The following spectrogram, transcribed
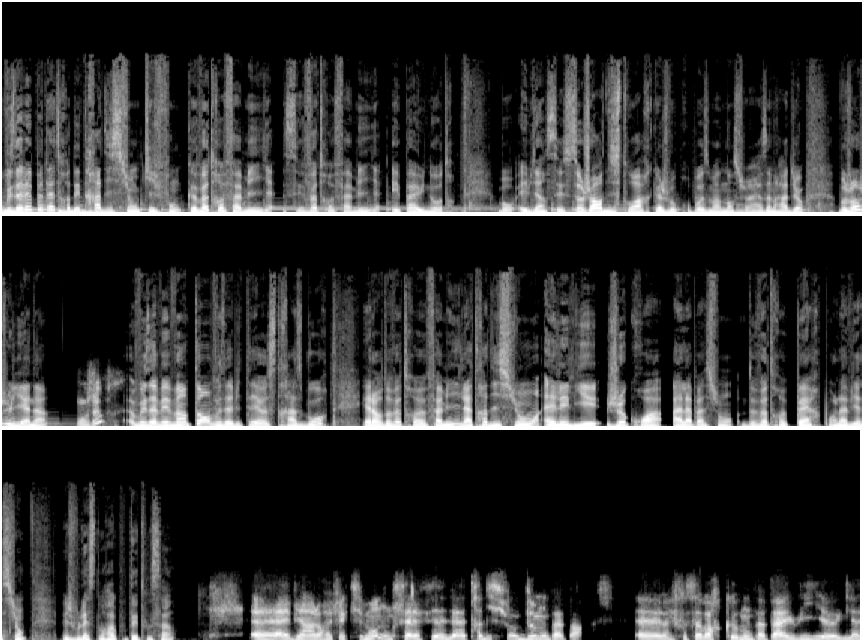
Vous avez peut-être des traditions qui font que votre famille, c'est votre famille et pas une autre. Bon, eh bien, c'est ce genre d'histoire que je vous propose maintenant sur RZN Radio. Bonjour Juliana. Bonjour. Vous avez 20 ans, vous habitez euh, Strasbourg. Et alors, dans votre famille, la tradition, elle est liée, je crois, à la passion de votre père pour l'aviation. Mais je vous laisse nous raconter tout ça. Euh, eh bien, alors effectivement, donc c'est la, la tradition de mon papa. Euh, il faut savoir que mon papa, lui, il a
